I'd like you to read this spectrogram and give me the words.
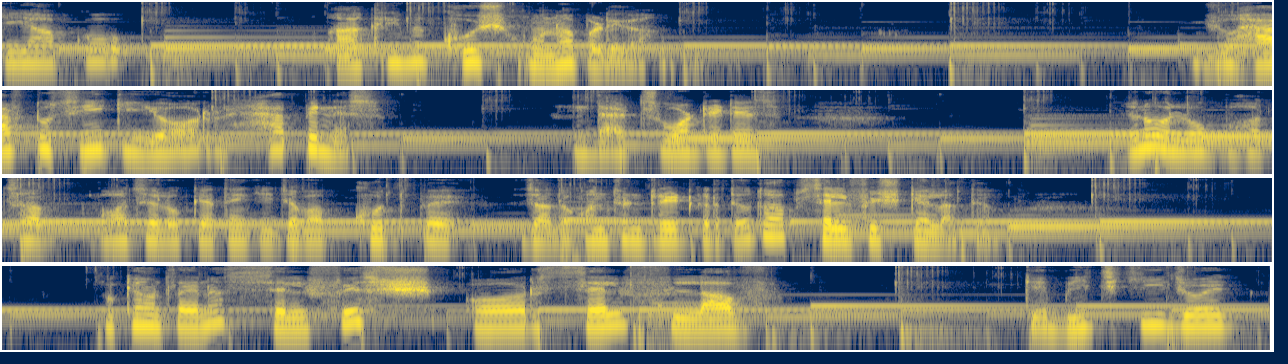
कि आपको आखिरी में खुश होना पड़ेगा। You have to seek your happiness that's what it is you know लोग बहुत सा बहुत से लोग कहते हैं कि जब आप खुद पे ज़्यादा कंसंट्रेट करते हो तो आप सेल्फिश कहलाते हो। तो क्या होता है ना सेल्फिश और सेल्फ लव के बीच की जो एक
